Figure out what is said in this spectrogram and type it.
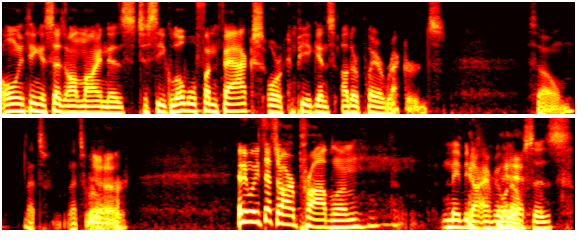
only thing it says online is to see global fun facts or compete against other player records. So that's that's whatever. Anyways, that's our problem. Maybe not everyone Yeah. else's.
